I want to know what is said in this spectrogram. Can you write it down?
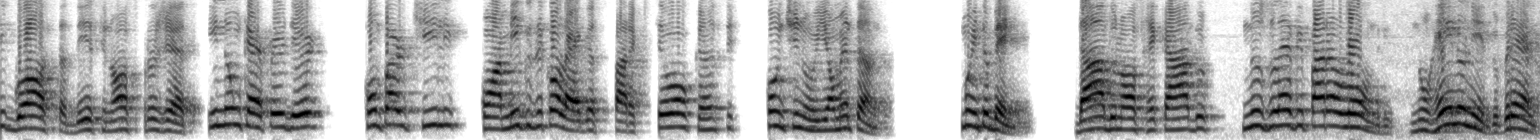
Se gosta desse nosso projeto e não quer perder, compartilhe com amigos e colegas para que seu alcance continue aumentando. Muito bem, dado o nosso recado, nos leve para Londres, no Reino Unido. Breno.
